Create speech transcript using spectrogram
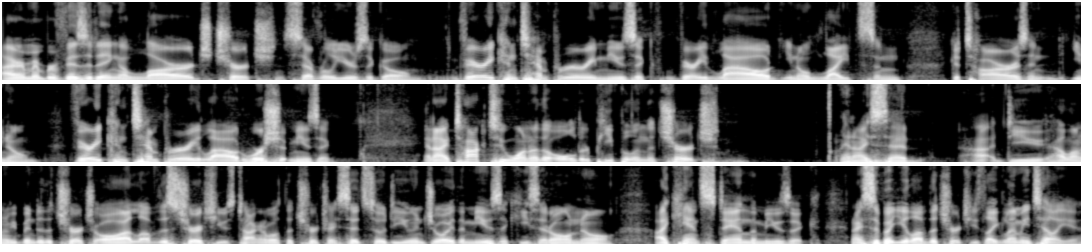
I remember visiting a large church several years ago. Very contemporary music, very loud, you know, lights and guitars and, you know, very contemporary loud worship music. And I talked to one of the older people in the church and I said, how, do you, how long have you been to the church? Oh, I love this church. He was talking about the church. I said, So do you enjoy the music? He said, Oh, no, I can't stand the music. And I said, But you love the church? He's like, Let me tell you,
